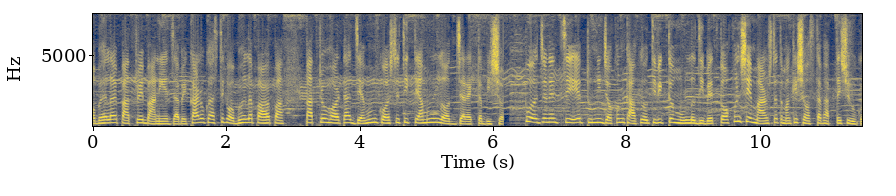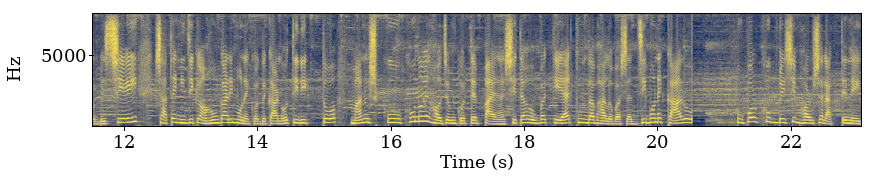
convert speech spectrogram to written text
অবহেলার পাত্রে বানিয়ে যাবে। কারও কাছ থেকে অবহেলা পাওয়ার পাত্র হওয়াটা যেমন কষ্ট, ঠিক তেমনই লজ্জার একটা বিষয়। প্রয়োজনের চেয়ে তুমি যখন কাউকে অতিরিক্ত মূল্য দিবে, তখন সেই মানুষটা তোমাকে সস্তা ভাবতে শুরু করবে। সেই সাথে নিজেকে অহংকারী মনে করবে, কারণ অতিরিক্ত মানুষ কখনোই হজম করতে পারে না। সেটা হোক বা কেয়ার কিংবা ভালোবাসা, জীবনে কারও উপর খুব বেশি ভরসা রাখতে নেই।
